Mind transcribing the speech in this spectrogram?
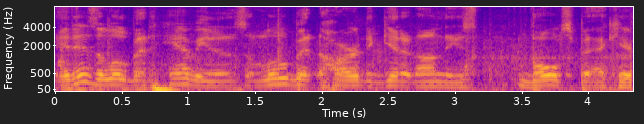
it is a little bit heavy and it's a little bit hard to get it on these bolts back here.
